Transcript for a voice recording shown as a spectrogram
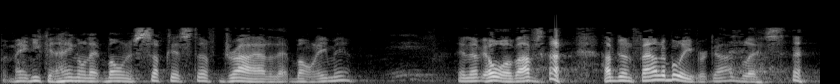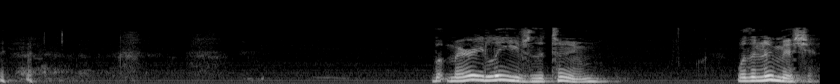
But man, you can hang on that bone and suck that stuff dry out of that bone. Amen. And oh, I've I've done found a believer. God bless. but Mary leaves the tomb with a new mission.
